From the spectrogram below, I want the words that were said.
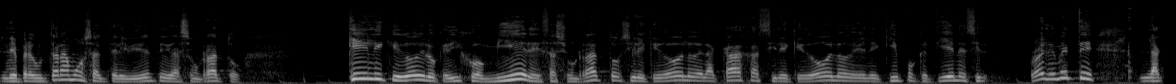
le preguntáramos al televidente de hace un rato, ¿qué le quedó de lo que dijo Mieres hace un rato? Si le quedó lo de la caja, si le quedó lo del equipo que tiene, si- probablemente la-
